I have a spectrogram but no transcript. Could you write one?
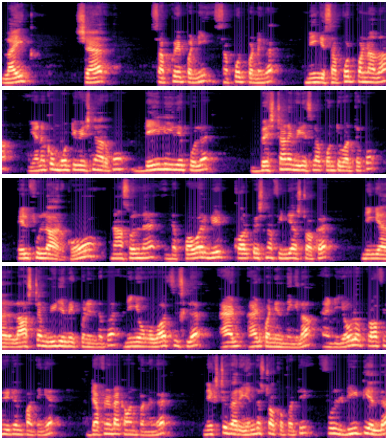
லைக் ஷேர் சப்ஸ்கிரைப் பண்ணி சப்போர்ட் பண்ணுங்கள் நீங்கள் சப்போர்ட் பண்ணால் தான் எனக்கும் மோட்டிவேஷனாக இருக்கும். டெய்லி இதே போல் பெஸ்ட்டான வீடியோஸ்லாம் கொண்டு வரத்துக்கும் ஹெல்ப்ஃபுல்லாக இருக்கும். நான் சொன்னேன் இந்த power grid corporation of India ஸ்டாக்கை நீங்கள் லாஸ்ட் டைம் வீடியோ மேக் பண்ணியிருந்தப்ப நீங்கள் உங்கள் வாட்சஸில் ஆட் ஆட் பண்ணியிருந்தீங்களா? அண்ட் எவ்வளோ ப்ராஃபிட் ரிட்டர்ன் பார்த்தீங்க? டெஃபினட்டாக கமெண்ட் பண்ணுங்கள் நெக்ஸ்ட்டு வேறு எந்த ஸ்டாக்கை பற்றி ஃபுல் டீட்டெயிலில்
